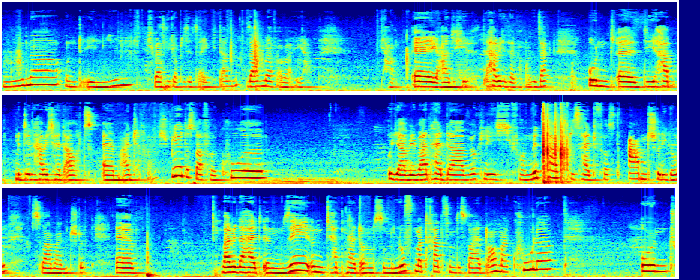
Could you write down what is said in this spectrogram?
Luna und Elin. Ich weiß nicht, ob ich das jetzt eigentlich sagen darf, aber ja. Ja, äh, ja, die habe ich jetzt einfach mal gesagt. Und äh, die hab, mit denen habe ich halt auch ähm, einen Tag gespielt. Das war voll cool. Und ja, wir waren halt da wirklich von mittags bis halt fast abends, Entschuldigung, das war mein Stift, äh, waren wir da halt im See und hatten halt auch noch so eine Luftmatratze und das war halt auch mal cooler. Und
